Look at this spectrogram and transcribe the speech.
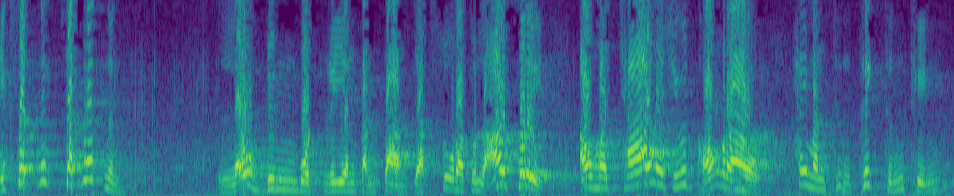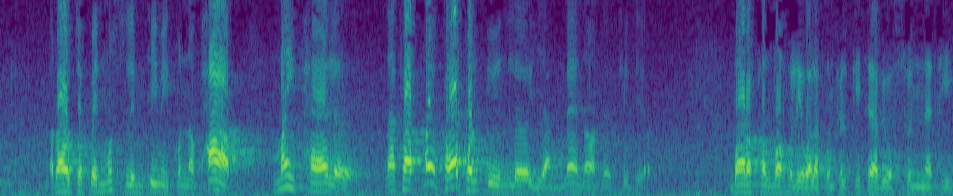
อีกสักนิดสักนิดหนึ่ง แล้วดึงบทเรียนต่างๆ จากสุรตุลอาสรีเอามาใช้ในชีวิตของเรา ให้มันถึงพลิกถึงถิง เราจะเป็นมุสลิมที่มีคุณภาพ ไม่แพ้เลยนะครับ ไม่แพ้คนอื่นเลยอย่างแน่นอนเลยทีเดียว بارك الله لي ولكم في الكتاب والسنة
